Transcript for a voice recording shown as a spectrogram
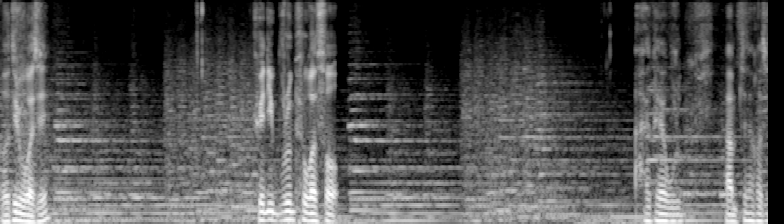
어디로 가지? 괜히 물음표 가서. 아 그냥 우리 아무튼 가자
